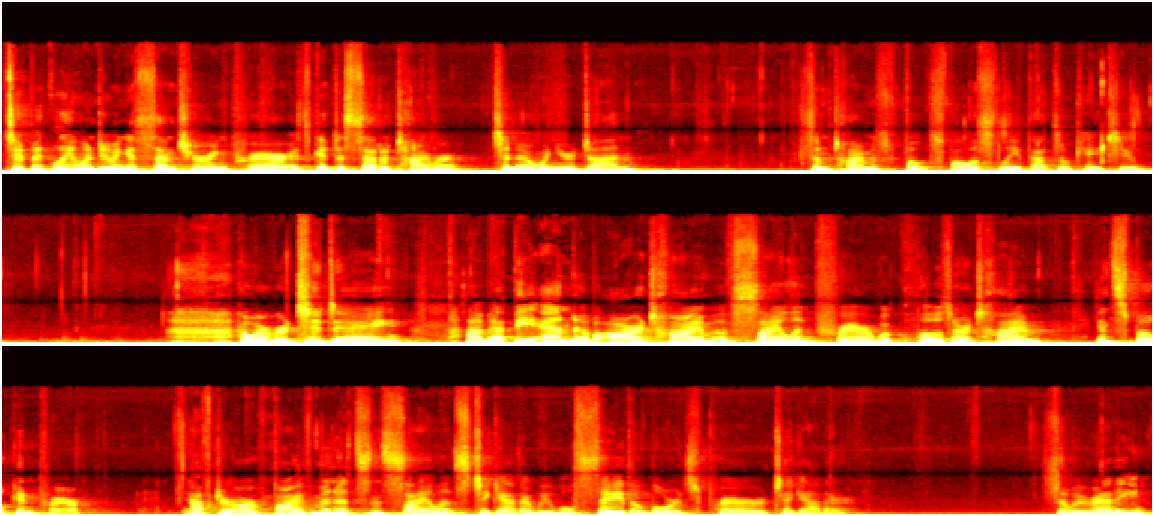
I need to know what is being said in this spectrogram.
Typically, when doing a centering prayer, it's good to set a timer to know when you're done. Sometimes folks fall asleep, that's okay too. However, today, um, at the end of our time of silent prayer, we'll close our time in spoken prayer. After our five minutes in silence together, we will say the Lord's Prayer together. So, we ready?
